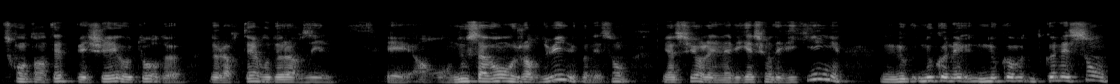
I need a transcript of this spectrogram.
se contentaient de pêcher autour de, leurs terres ou de leurs îles. Et nous savons aujourd'hui, nous connaissons bien sûr les navigations des vikings, nous connaissons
